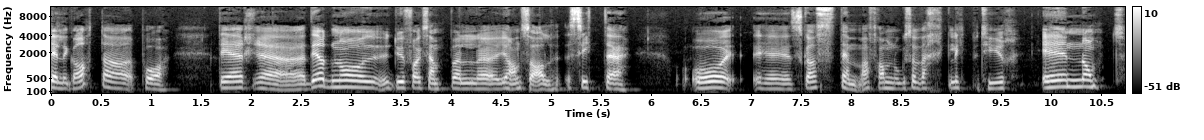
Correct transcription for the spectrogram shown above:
delegater på. Der, eh, der nå du f.eks., Jan Sahl, sitter og eh, skal stemme fram noe som virkelig betyr enormt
